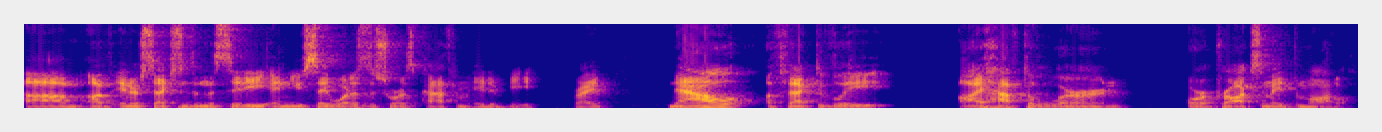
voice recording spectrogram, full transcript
um, of intersections in the city, and you say what is the shortest path from A to B, right? Now, effectively, I have to learn or approximate the model,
